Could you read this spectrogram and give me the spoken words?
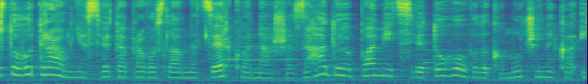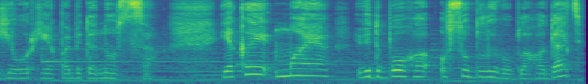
6 травня свята Православна Церква наша згадує пам'ять святого великомученика Георгія Побідоносця, який має від Бога особливу благодать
